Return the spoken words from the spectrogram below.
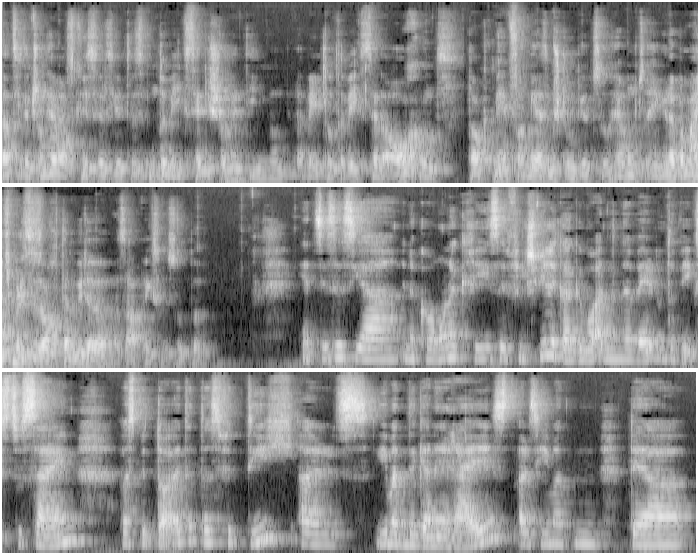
hat sich dann schon herauskristallisiert, dass unterwegs sein ist schon mein Ding und in der Welt unterwegs sein auch und taugt mir einfach mehr als im Studio zu, herumzuhängen. Aber manchmal ist es auch dann wieder als Abwechslung super. Jetzt ist es ja in der Corona-Krise viel schwieriger geworden, in der Welt unterwegs zu sein. Was bedeutet das für dich als jemanden, der gerne reist, als jemanden, der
